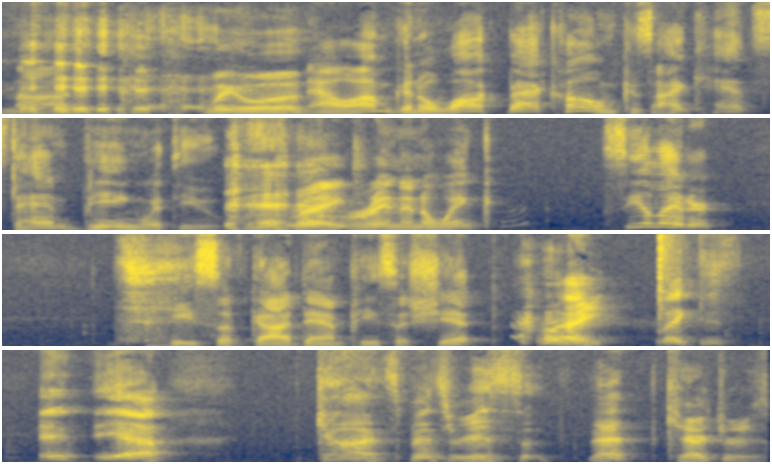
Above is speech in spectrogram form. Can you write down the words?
nod. Wait, what? now I'm gonna walk back home because I can't stand being with you. Right. Grin and a wink. See you later. Piece of goddamn piece of shit. right. Like just and, yeah. God, Spencer is that character is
